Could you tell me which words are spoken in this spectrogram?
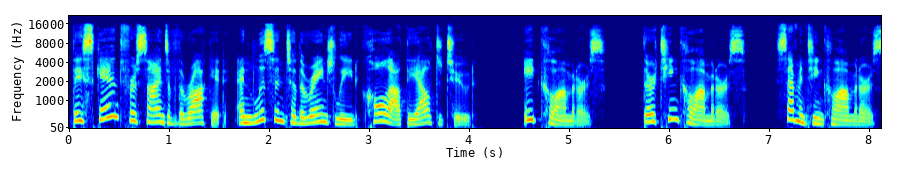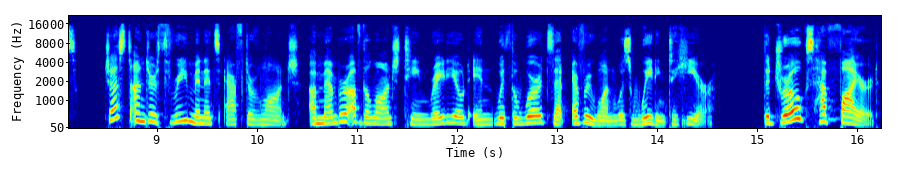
They scanned for signs of the rocket and listened to the range lead call out the altitude 8 kilometers, 13 kilometers, 17 kilometers. Just under three minutes after launch, a member of the launch team radioed in with the words that everyone was waiting to hear The drogues have fired.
